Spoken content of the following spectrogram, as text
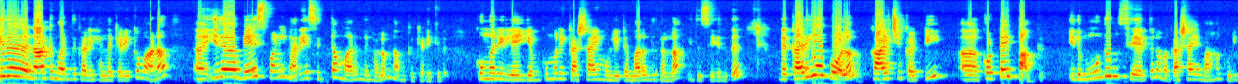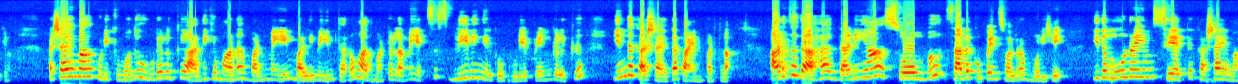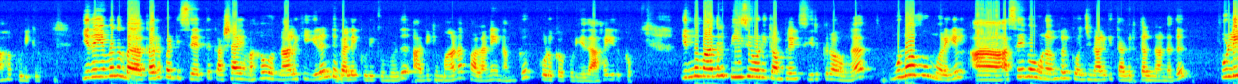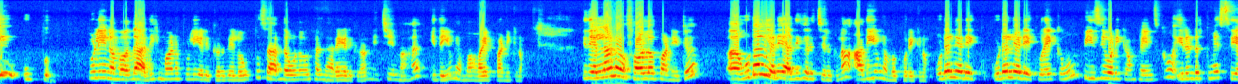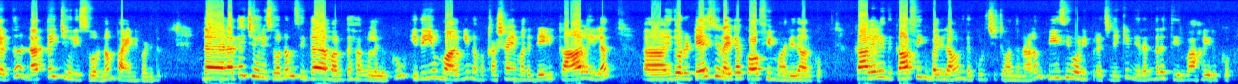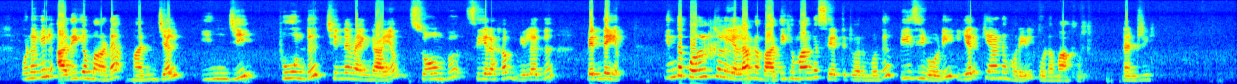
இது நாட்டு மருந்து கடைகள்ல கிடைக்கும். ஆனா இதை பேஸ் பண்ணி நிறைய சித்த மருந்துகளும் நமக்கு கிடைக்குது. குமரி லேயம் குமரி கஷாயம் உள்ளிட்ட மருந்துகள்லாம் இது சேருது. இந்த கரிய போலம் காய்ச்சி கட்டி கொட்டைப்பாக்கு இது மூன்றும் சேர்த்து நம்ம கஷாயமாக குடிக்கணும். கஷாயமாக குடிக்கும்போது உடலுக்கு அதிகமான வன்மையும் வலிமையும் தரும். அது மட்டும் இல்லாம எக்ஸஸ் ப்ளீடிங் இருக்கக்கூடிய பெண்களுக்கு இந்த கஷாயத்தை பயன்படுத்தலாம். அடுத்ததாக தனியா சோம்பு சதக்குப்பைன்னு சொல்ற மூலிகை. இது மூன்றையும் சேர்த்து கஷாயமாக குடிக்கணும். இதையுமே நம்ம கருப்பட்டி சேர்த்து கஷாயமாக ஒரு நாளைக்கு இரண்டு வேளை குடிக்கும்போது அதிகமான பலனை நமக்கு கொடுக்கக்கூடியதாக இருக்கும். இந்த மாதிரி பிசிஓடி கம்ப்ளைண்ட்ஸ் இருக்கிறவங்க உணவு முறையில் அசைவ உணவுகள் கொஞ்ச நாளைக்கு தவிர்த்தல் நல்லது. புளி உப்பு. புளி நம்ம வந்து அதிகமான புளி எடுக்கிறது இல்லை உப்பு சார்ந்த உணவுகள் நிறைய எடுக்கிறோம். நிச்சயமாக இதையும் நம்ம அவாய்ட் பண்ணிக்கணும். இதெல்லாம் நம்ம ஃபாலோ பண்ணிட்டு உடல் எடை அதிகரிச்சிருக்குன்னா அதையும் நம்ம குறைக்கணும். உடல் எடை உடல் எடை குறைக்கவும் பிசிஓடி கம்ப்ளைண்ட்ஸ்க்கும் இரண்டிற்குமே சேர்த்து நத்தைச்சூரி சூர்ணம் பயன்படுது. இந்த நத்தைச்சூரி சூர்ணம் சித்த மருந்தகங்கள்ல இருக்கும். இதையும் வாங்கி நம்ம கஷாயம் அது டெய்லி காலையில இதோட டேஸ்ட் லைட்டா காஃபி மாதிரி தான் இருக்கும். காலையில இது காஃபிக்கு பதிலாகவும் இதை குடிச்சிட்டு வந்தனாலும் பிசிஓடி பிரச்சனைக்கு நிரந்தர தீர்வாக இருக்கும். உணவில் அதிகமான மஞ்சள் இஞ்சி பூண்டு சின்ன வெங்காயம் சோம்பு சீரகம் மிளகு வெந்தயம் இந்த பொருட்களை எல்லாம் நம்ம அதிகமாக சேர்த்துட்டு வரும்போது பிசிஓடி இயற்கையான முறையில் குணமாகும். நன்றி.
